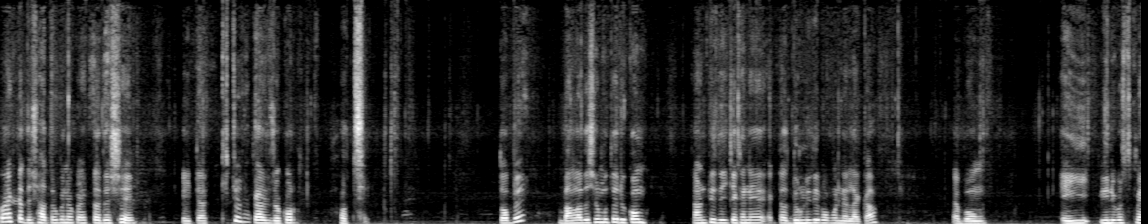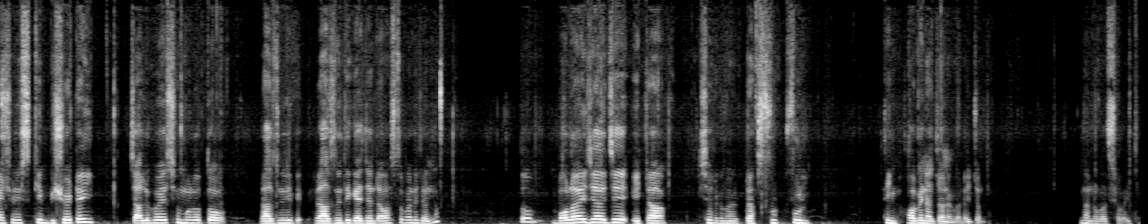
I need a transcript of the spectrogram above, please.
কয়েকটা দেশে হাতে কয়েকটা দেশে এটা কিছুটা কার্যকর হচ্ছে। তবে বাংলাদেশের মতো এরকম কান্ট্রিতে যেখানে একটা দুর্নীতি প্রবণ এলাকা এবং এই ইউনিভার্সাল পেনশন স্কিম বিষয়টাই চালু হয়েছে মূলত রাজনৈতিক রাজনৈতিক এজেন্ডা বাস্তবায়নের জন্য। তো বলাই যায় যে এটা সেরকম একটা ফ্রুটফুল থিং হবে না জনগণের জন্য। ধন্যবাদ সবাইকে।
